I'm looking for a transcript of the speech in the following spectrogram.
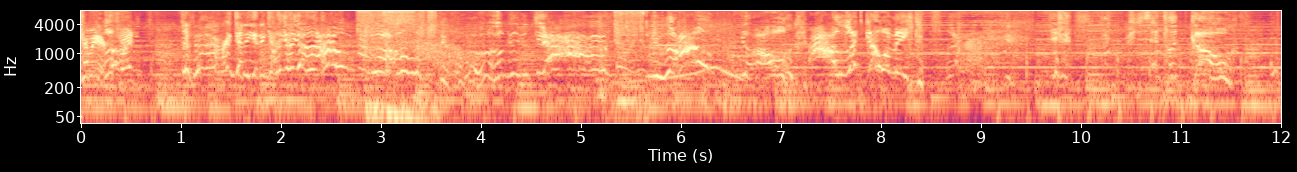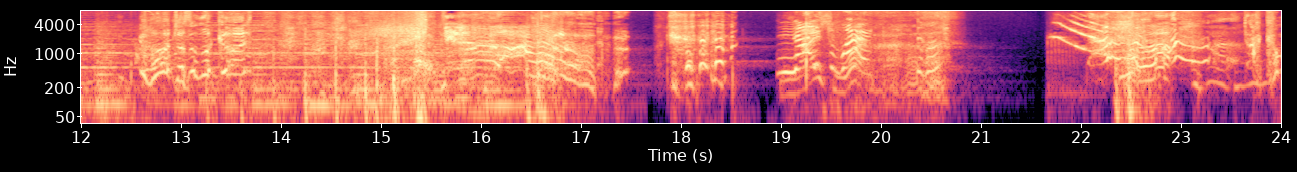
Come here, kid. I gotta get it, gotta, gotta go. Oh, let go of me. I said let go. Oh, it doesn't look good. Nice work! Ah, come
